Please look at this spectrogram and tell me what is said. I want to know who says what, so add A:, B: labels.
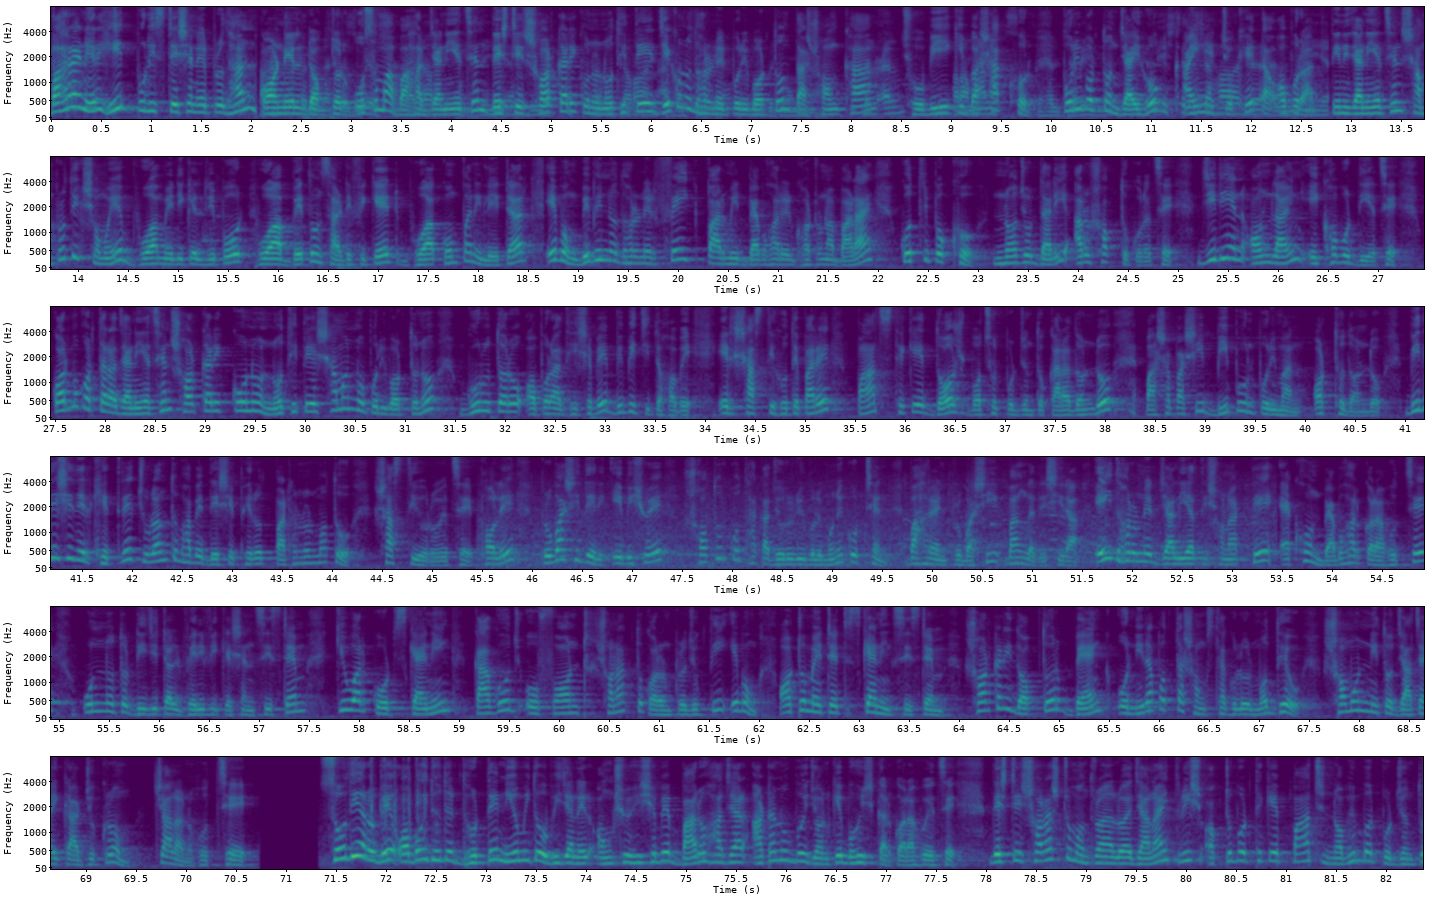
A: বাহরাইনের হিত পুলিশ স্টেশনের প্রধান কর্নেল ডক্টর ওসামা বাহার জানিয়েছেন, দেশটির সরকারি কোনো নথিতে যে কোনো ধরনের পরিবর্তন, তা সংখ্যা, ছবি কিংবা স্বাক্ষর, পরিবর্তন যাই হোক, আইনের চোখে তা অপরাধ। তিনি জানিয়েছেন, সাম্প্রতিক সময়ে ভুয়া মেডিকেল রিপোর্ট, ভুয়া বেতন সার্টিফিকেট, ভুয়া কোম্পানি লেটার এবং বিভিন্ন ধরনের ফেক পারমিট ব্যবহারের ঘটনা বাড়ায় কর্তৃপক্ষ নজরদারি আরও শক্ত করেছে। জিডিএন অনলাইন এই খবর দিয়েছে। কর্মকর্তারা জানিয়েছেন, সরকারি কোনো নথিতে সামান্য পরিবর্তনও গুরুতর অপরাধ হিসেবে বিবেচিত হবে। এর শাস্তি হতে পারে পাঁচ থেকে দশ বছর পর্যন্ত কারাদণ্ড, পাশাপাশি বিপুল পরিমাণ অর্থদণ্ড। বিদেশিদের ক্ষেত্রে চূড়ান্তভাবে দেশে ফেরত পাঠানোর মতো শাস্তিও রয়েছে। ফলে প্রবাসীদের এ বিষয়ে সতর্ক থাকা জরুরি বলে মনে করছেন বাহরাইন প্রবাসী বাংলাদেশিরা। এই ধরনের জালিয়াতি শনাক্তে এখন ব্যবহার করা হচ্ছে উন্নত digital verification system QR code scanning, কাগজ ও ফন্ট শনাক্তকরণ প্রযুক্তি এবং অটোমেটেড স্ক্যানিং সিস্টেম সরকারি দপ্তর, ব্যাংক ও নিরাপত্তা সংস্থাগুলোর মধ্যেও সমন্বিত যাচাই কার্যক্রম চালানো হচ্ছে। সৌদি আরবে অবৈধদের ধরতে নিয়মিত অভিযানের অংশ হিসেবে বারো হাজার আটানব্বই জনকে বহিষ্কার করা হয়েছে। দেশটির স্বরাষ্ট্র মন্ত্রণালয় জানায়, ত্রিশ অক্টোবর থেকে পাঁচ নভেম্বর পর্যন্ত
